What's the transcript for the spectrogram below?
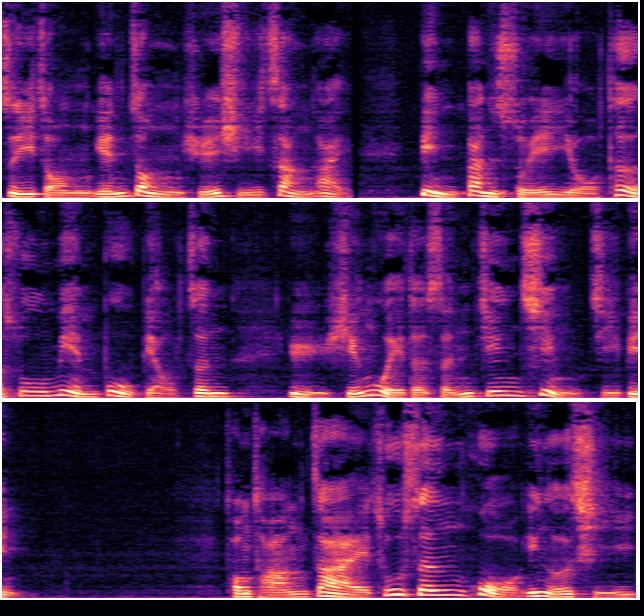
是一种严重学习障碍，并伴随有特殊面部表征与行为的神经性疾病。通常在出生或婴儿期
